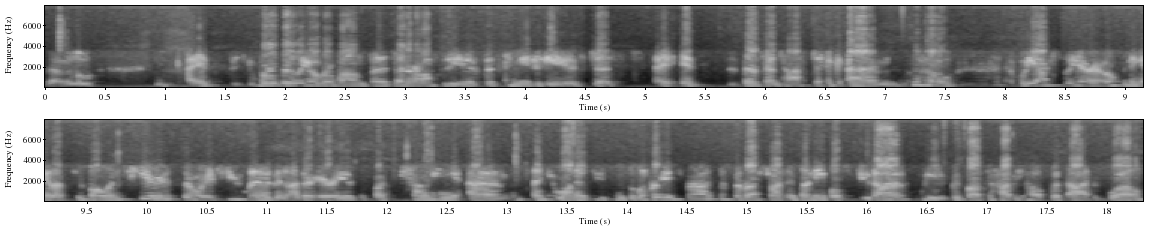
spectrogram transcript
so it's we're really overwhelmed. The generosity of this community is just it's they're fantastic. Um, so we actually are opening it up to volunteers. So if you live in other areas of Bucks County um, and you want to do some deliveries for us, if the restaurant is unable to do that, we would love to have you help with that as well.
